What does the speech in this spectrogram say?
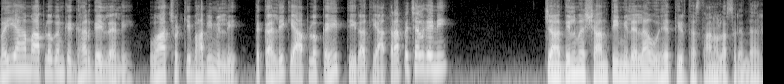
भैया हम आप लोगन के घर गई रहली। वहाँ छोटकी भाभी मिलली तो कहली कि आप लोग कहीं तीर्थ यात्रा पे चल गई नी जहाँ दिल में शांति मिलेला उहे तीर्थ स्थान होला सुरेंद्र।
